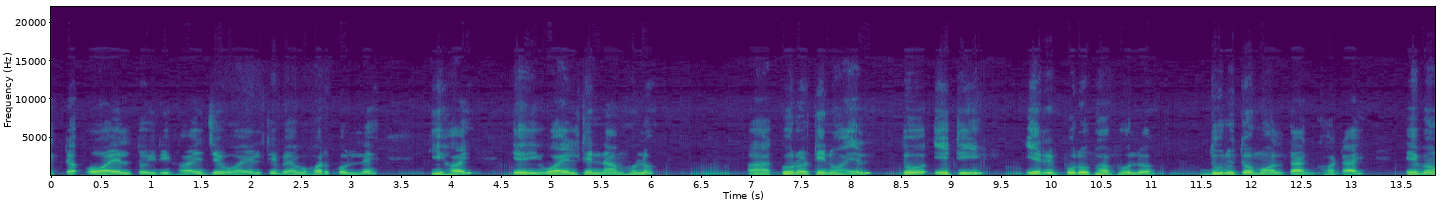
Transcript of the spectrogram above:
একটা অয়েল তৈরি হয়। যে অয়েলটি ব্যবহার করলে কি হয়? এই অয়েলটির নাম হলো ক্লোরোটিন অয়েল তো এটি, এর প্রভাব হলো দ্রুত মলত্যাগ ঘটায় এবং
